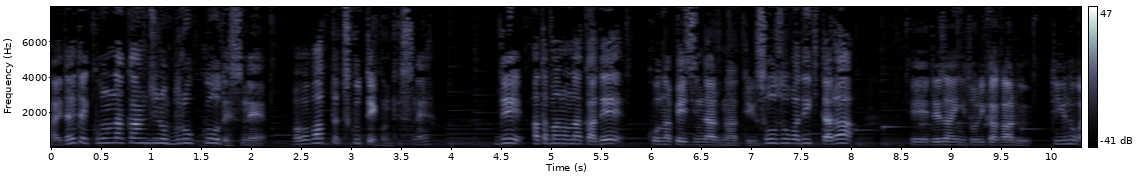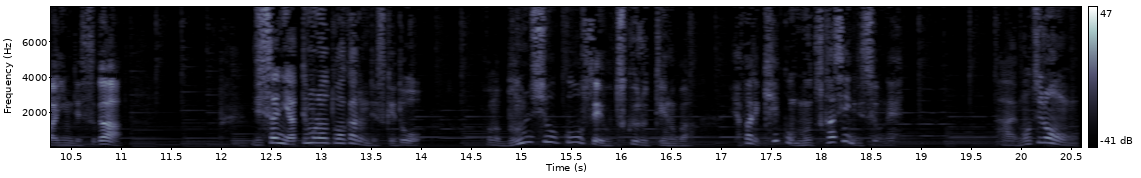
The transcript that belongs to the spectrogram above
はい、だいたいこんな感じのブロックをですね、バババッと作っていくんですね。で、頭の中でこんなページになるなっていう想像ができたら、えデザインに取り掛かるっていうのがいいんですが、実際にやってもらうとわかるんですけど、この文章構成を作るっていうのが、やっぱり結構難しいんですよね。はい。もちろん、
